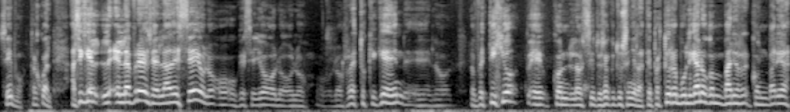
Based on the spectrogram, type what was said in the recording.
Sí, pues, tal cual. Así que el- en la breve, o sea, el ADC o, lo- o- o qué sé yo, o lo- los restos que queden, eh, lo- los vestigios, eh, con la situación que tú señalaste. El Partido Republicano con varias, con varias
